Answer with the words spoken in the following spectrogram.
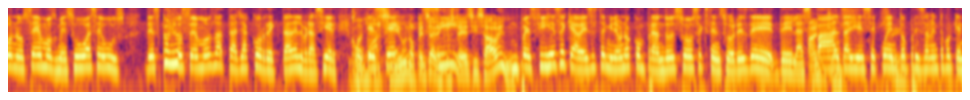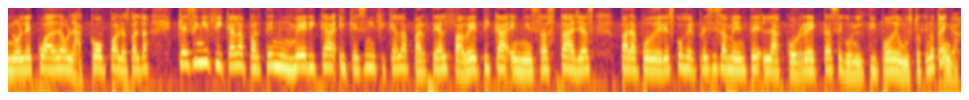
desconocemos, me subo a ese bus, desconocemos la talla correcta del brasier. ¿Cómo Porque es así? que, Uno pensaría que ustedes sí saben. Pues fíjese que a veces termina uno comprando esos extensores de, de la espalda Anchos, y ese cuento sí. precisamente porque no le cuadra o la copa o la espalda. ¿Qué significa la parte numérica y qué significa la parte alfabética en esas tallas para poder escoger precisamente la correcta según el tipo de gusto que uno tenga?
